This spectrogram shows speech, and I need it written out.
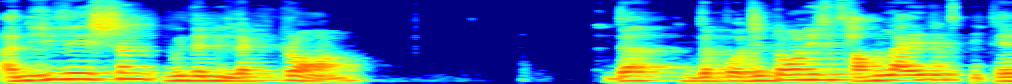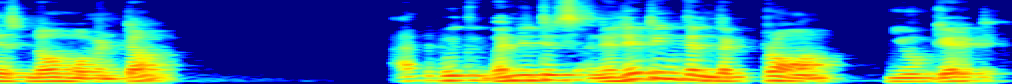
annihilation with an electron the, the positron is thermalized, it has no momentum. And with, when it is annihilating with an electron, you get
